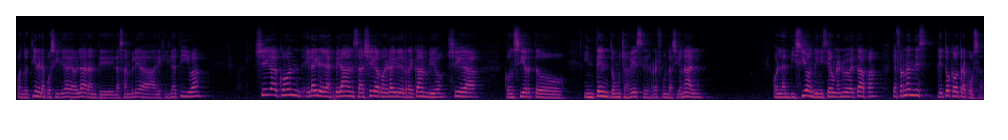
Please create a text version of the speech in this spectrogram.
cuando tiene la posibilidad de hablar ante la Asamblea Legislativa, llega con el aire de la esperanza, llega con el aire del recambio, llega con cierto intento muchas veces refundacional, con la ambición de iniciar una nueva etapa, y a Fernández le toca otra cosa.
